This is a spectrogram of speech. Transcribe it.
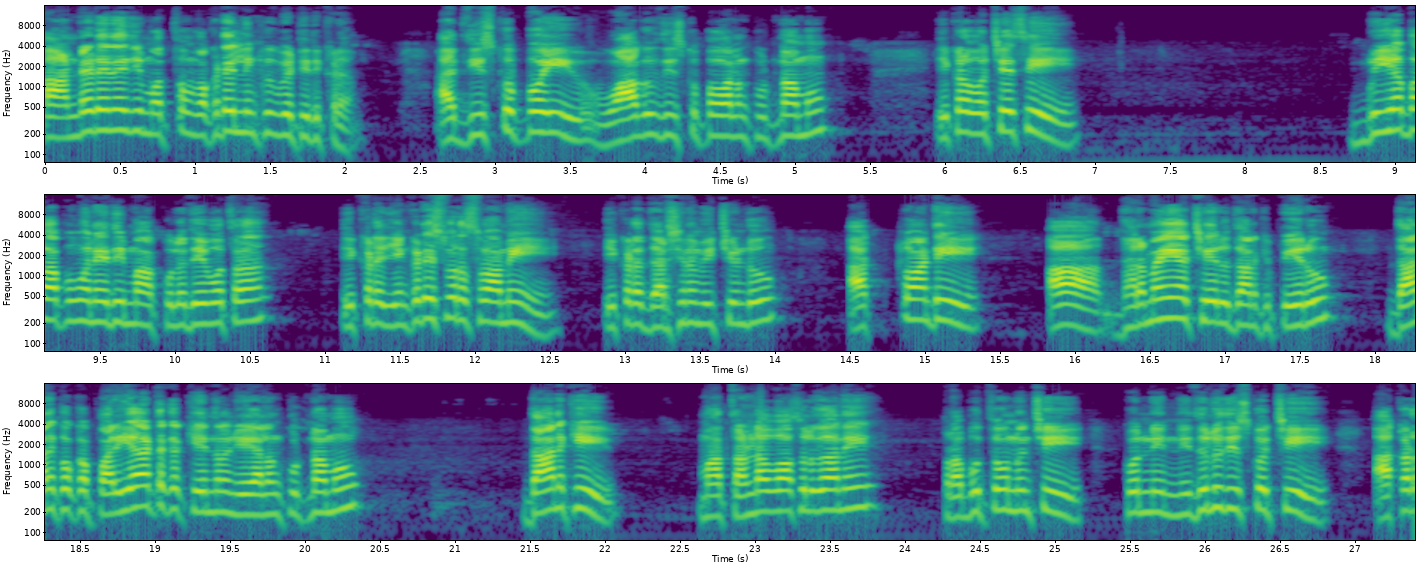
ఆ అండర్ డ్రైనేజ్ మొత్తం ఒకటే లింక్ పెట్టిరు ఇక్కడ. అది తీసుకుపోయి వాగుకు తీసుకుపోవాలనుకుంటున్నాము. ఇక్కడ వచ్చేసి బియ్యబాపు అనేది మా కులదేవత. ఇక్కడ వెంకటేశ్వర స్వామి ఇక్కడ దర్శనం ఇచ్చిండు. అట్లాంటి ఆ ధర్మయ్య చేరు దానికి పేరు. దానికి ఒక పర్యాటక కేంద్రం చేయాలనుకుంటున్నాము. దానికి మా తండవాసులు కానీ ప్రభుత్వం నుంచి కొన్ని నిధులు తీసుకొచ్చి అక్కడ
